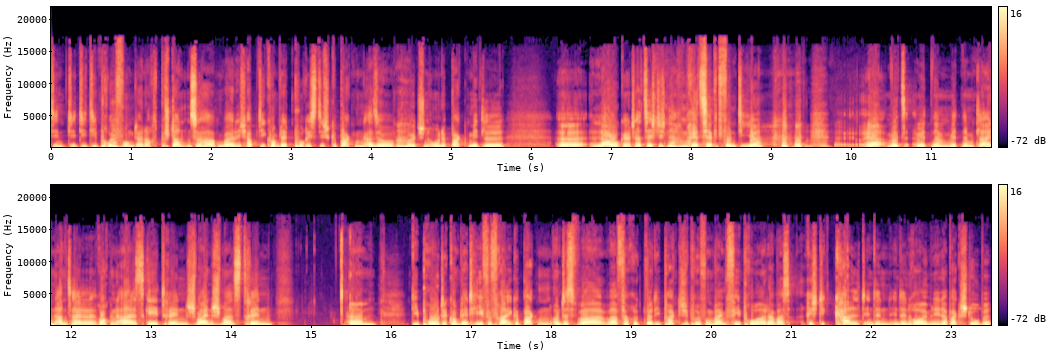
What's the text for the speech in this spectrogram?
die, die, die Prüfung dann auch bestanden zu haben, weil ich habe die komplett puristisch gebacken. Also mhm. Brötchen ohne Backmittel, äh, Lauge tatsächlich nach dem Rezept von dir. ja, mit, mit, einem, mit einem kleinen Anteil Roggen-ASG drin, Schweineschmalz drin. Ähm, die Brote komplett hefefrei gebacken und das war, war verrückt, weil die praktische Prüfung war im Februar, da war es richtig kalt in den, in den Räumen in der Backstube.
